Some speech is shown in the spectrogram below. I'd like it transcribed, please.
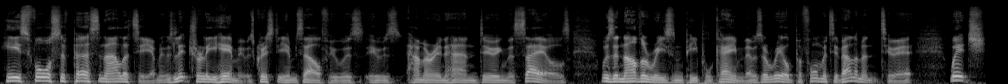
His force of personality, I mean, it was literally him. It was Christie himself who was who was hammer in hand doing the sales. Was another reason people came. There was a real performative element to it, which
